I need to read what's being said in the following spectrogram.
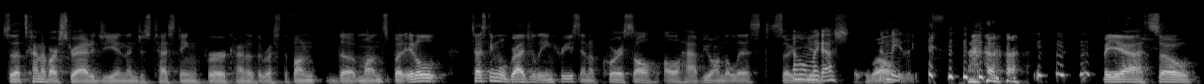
So that's kind of our strategy, and then just testing for kind of the rest of the fun the months. But it'll testing will gradually increase, and of course, I'll I'll have you on the list. So oh my gosh, well. amazing. but yeah, so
